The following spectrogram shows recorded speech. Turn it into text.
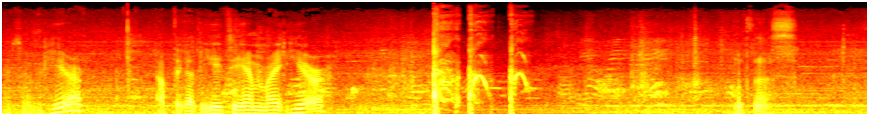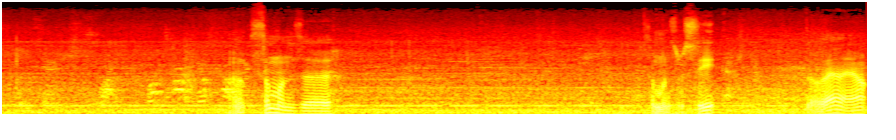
That's over here. Up, they got the ATM right here. What's this? Oh, someone's uh someone's receipt. Throw that out.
